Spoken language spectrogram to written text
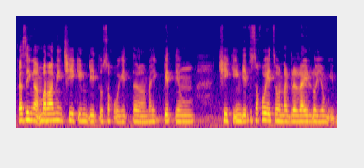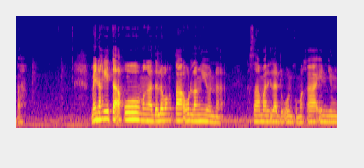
kasi nga maraming checking dito sa Kuwait ah, mahigpit yung checking dito sa Kuwait so naglalaylo yung iba. May nakita ako mga dalawang tao lang yun na kasama nila doon kumakain yung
